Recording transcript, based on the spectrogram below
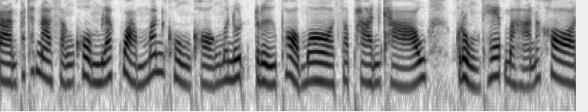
การพัฒนาสังคมและความมั่นคงของมนุษย์ หรือผอมสะพานขาว กรุงเทพมหานคร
